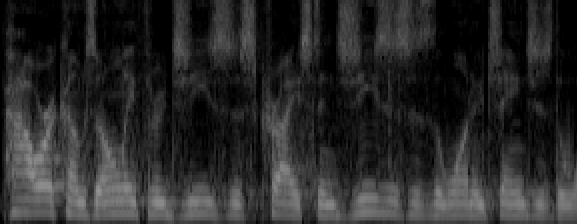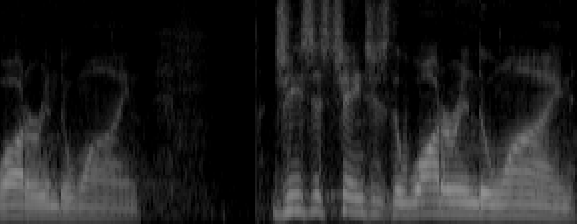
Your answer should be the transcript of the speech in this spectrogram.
Power comes only through Jesus Christ, and Jesus is the one who changes the water into wine. Jesus changes the water into wine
